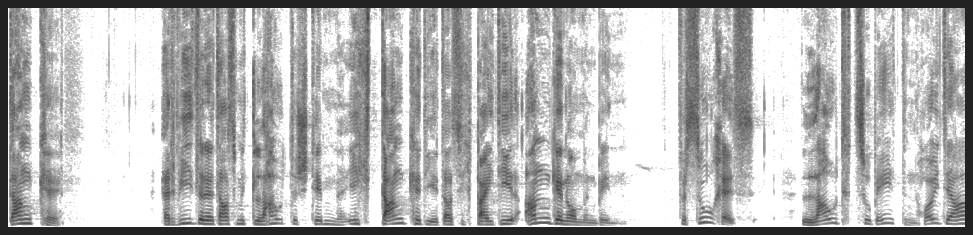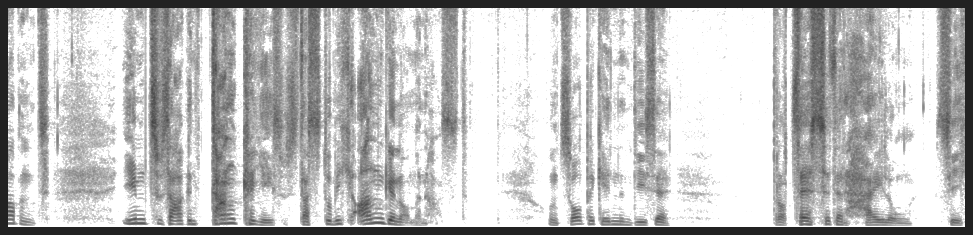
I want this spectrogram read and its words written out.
Danke. Erwidere das mit lauter Stimme. Ich danke dir, dass ich bei dir angenommen bin. Versuche es laut zu beten, heute Abend, ihm zu sagen, danke Jesus, dass du mich angenommen hast. Und so beginnen diese Prozesse der Heilung sich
